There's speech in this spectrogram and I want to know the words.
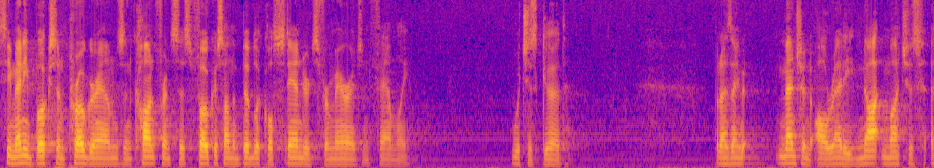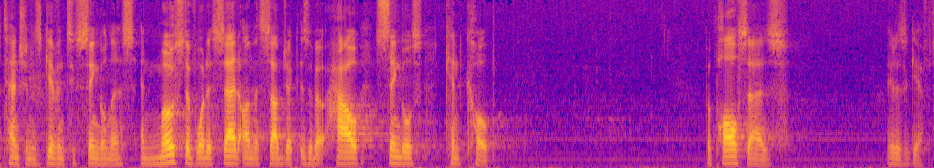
See, many books and programs and conferences focus on the biblical standards for marriage and family, which is good. But as I mentioned already, not much attention is given to singleness, and most of what is said on the subject is about how singles can cope. But Paul says it is a gift.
